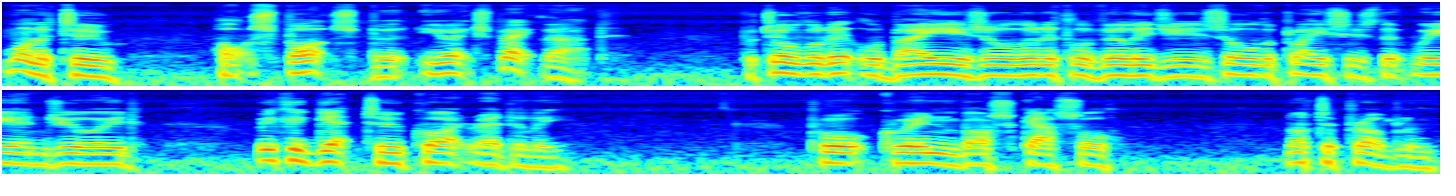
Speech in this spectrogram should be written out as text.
One or two hot spots, but you expect that. But all the little bays, all the little villages, all the places that we enjoyed, we could get to quite readily. Port Quin, Boscastle, not a problem.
